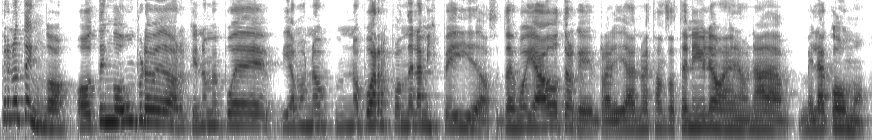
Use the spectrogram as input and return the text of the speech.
pero no tengo, o tengo un proveedor que no me puede, digamos, no, no puede responder a mis pedidos, entonces voy a otro que en realidad no es tan sostenible, bueno, nada, me la como,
